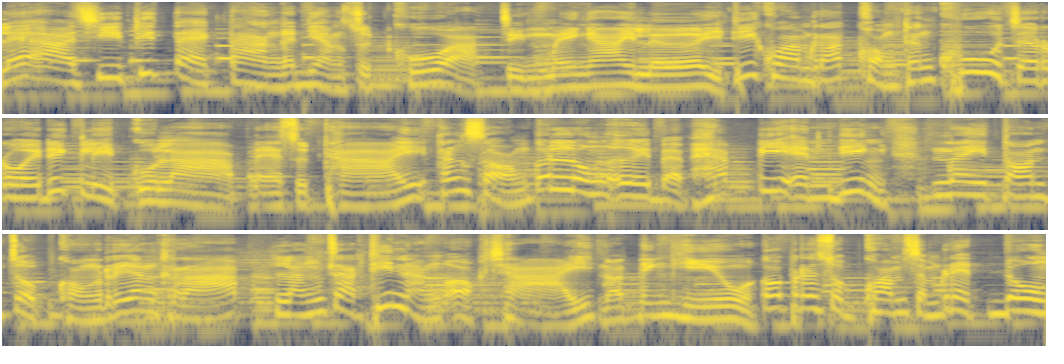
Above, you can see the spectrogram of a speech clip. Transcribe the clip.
และอาชีพที่แตกต่างกันอย่างสุดขั้วจึงไม่ง่ายเลย ที่ความรักของทั้งคู่จะโรยด้วยกลีบกุหลาบ แต่สุดท้าย ทั้งสองก็ลงเอยแบบแฮปปี้เอนดิ้งในตอนจบของเรื่องครับ หลังจากที่หนังออกฉาย Notting Hill ก็ประสบความสำเร็จโด่ง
